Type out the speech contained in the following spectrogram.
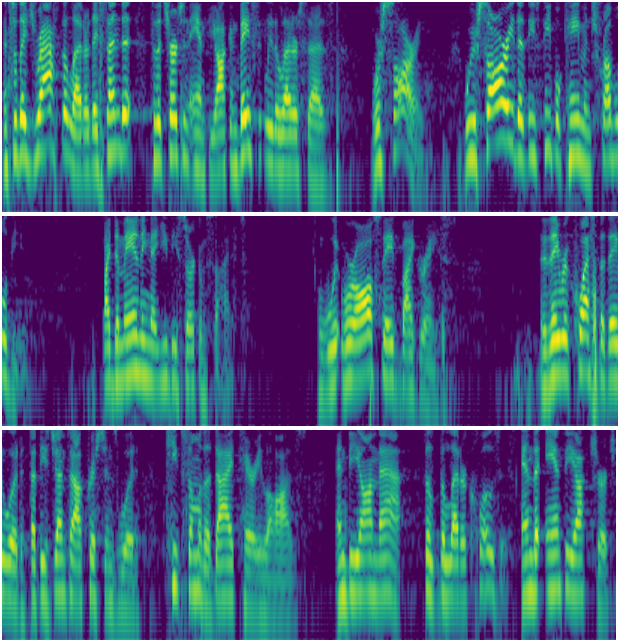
And so they draft a letter, they send it to the church in Antioch, and basically the letter says, We're sorry. We're sorry that these people came and troubled you by demanding that you be circumcised. We're all saved by grace. They request that they would, that these Gentile Christians would keep some of the dietary laws. And beyond that, the, the letter closes. And the Antioch church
